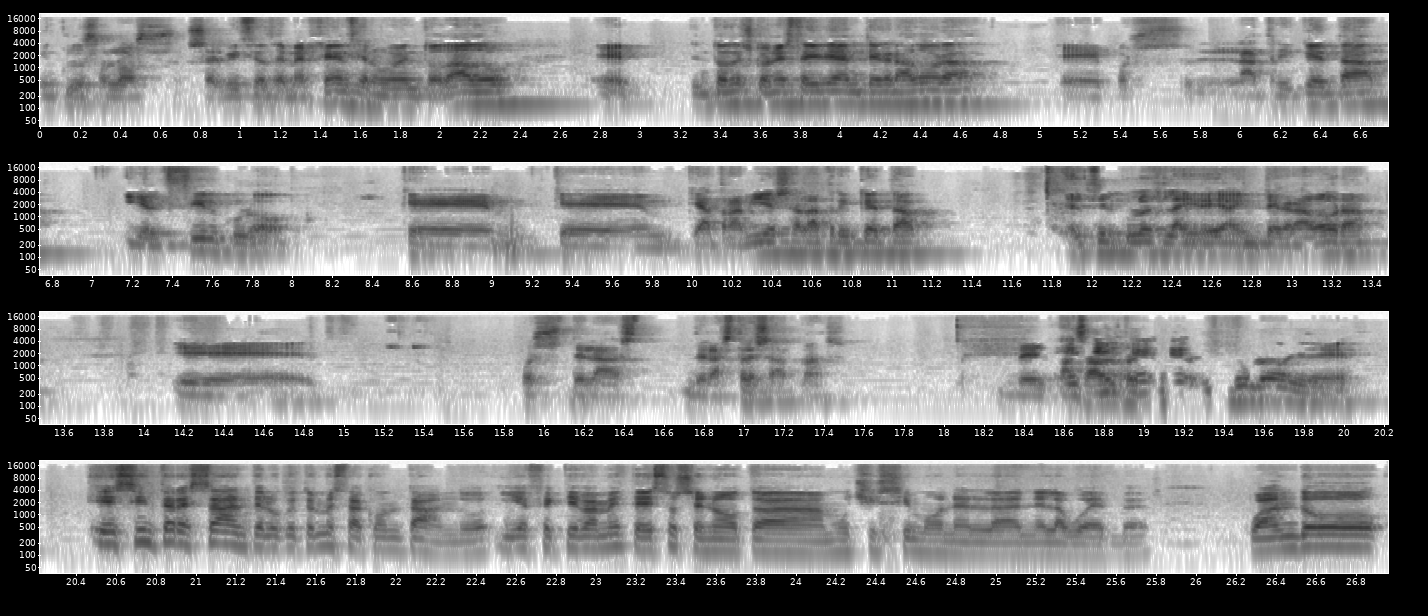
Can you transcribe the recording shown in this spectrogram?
incluso los servicios de emergencia en un momento dado. entonces, con esta idea integradora, pues la triqueta y el círculo que, que atraviesa la triqueta el círculo es la idea integradora eh, pues de, las, de las tres armas. Del pasado, es, futuro y de... Es interesante lo que tú me estás contando y efectivamente eso se nota muchísimo en la web. Cuando,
